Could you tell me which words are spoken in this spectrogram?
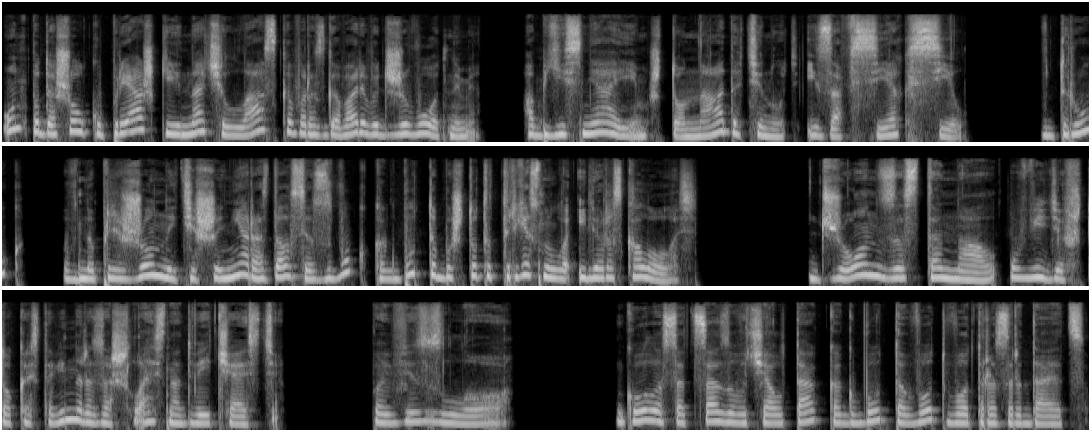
Он подошел к упряжке и начал ласково разговаривать с животными, объясняя им, что надо тянуть изо всех сил. Вдруг в напряженной тишине раздался звук, как будто бы что-то треснуло или раскололось. Джон застонал, увидев, что крестовина разошлась на две части. Повезло. Голос отца звучал так, как будто вот-вот разрыдается.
